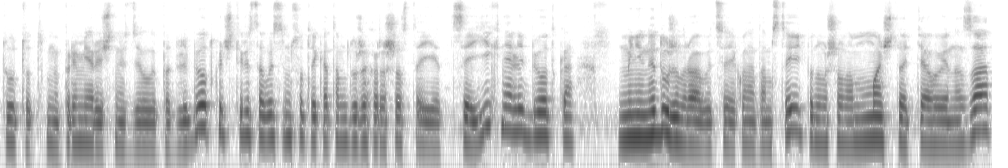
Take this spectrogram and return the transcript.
Тут от ми примірочну зробили під лебедку 400-800, яка там дуже хорошо стоїть. Це їхня лебедка. Мені не дуже подобається, як вона там стоїть, тому що вона мачту відтягує назад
